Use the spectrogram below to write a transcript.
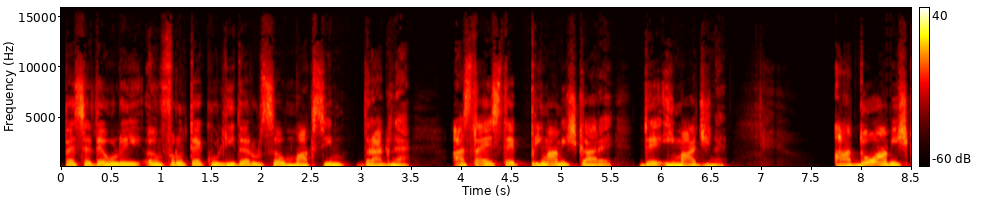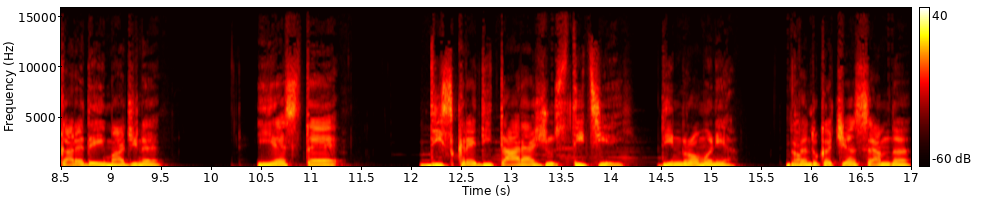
PSD-ului în frunte cu liderul său Maxim Dragnea. Asta este prima mișcare de imagine. A doua mișcare de imagine este discreditarea justiției din România. Da. Pentru că ce înseamnă,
